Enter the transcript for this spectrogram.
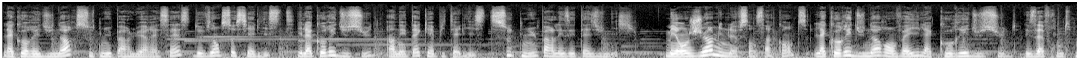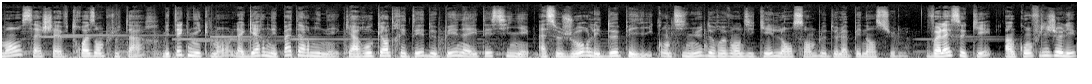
La Corée du Nord, soutenue par l'URSS, devient socialiste, et la Corée du Sud, un État capitaliste, soutenu par les États-Unis. Mais en juin 1950, la Corée du Nord envahit la Corée du Sud. Les affrontements s'achèvent trois ans plus tard, mais techniquement, la guerre n'est pas terminée car aucun traité de paix n'a été signé. À ce jour, les deux pays continuent de revendiquer l'ensemble de la péninsule. Voilà ce qu'est un conflit gelé.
